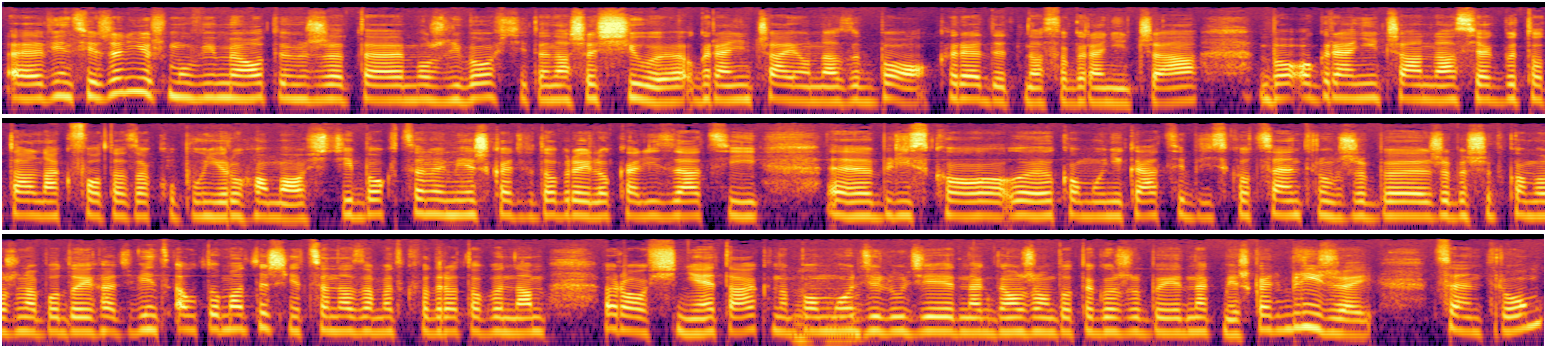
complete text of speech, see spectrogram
E, Więc jeżeli już mówimy o tym, że te możliwości, te nasze siły ograniczają nas, bo bo kredyt nas ogranicza, bo ogranicza nas jakby totalna kwota zakupu nieruchomości, bo chcemy mieszkać w dobrej lokalizacji, e, blisko e, komunikacji, blisko centrum, żeby, żeby szybko można było dojechać, więc automatycznie cena za metr kwadratowy nam rośnie, tak? No bo Mhm. młodzi ludzie jednak dążą do tego, żeby jednak mieszkać bliżej centrum.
